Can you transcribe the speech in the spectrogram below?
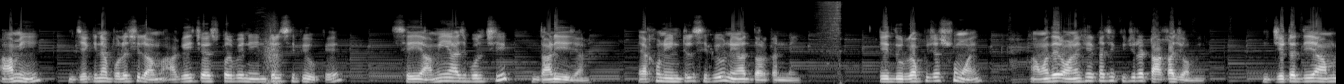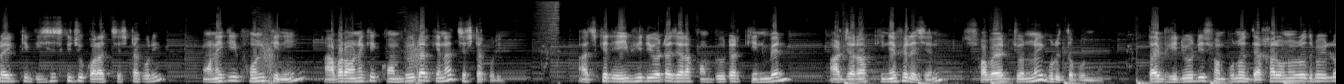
আমি যে কিনা বলেছিলাম আগেই চয়েস করবেন ইন্টেল সিপিইউকে সেই আমি আজ বলছি দাঁড়িয়ে যান। এখন ইন্টেল সিপিইউ নেওয়ার দরকার নেই। এই দুর্গাপূজার সময় আমাদের অনেকের কাছে কিছুটা টাকা জমে, যেটা দিয়ে আমরা একটি বিশেষ কিছু করার চেষ্টা করি। অনেকেই ফোন কিনি, আবার অনেকে কম্পিউটার কেনার চেষ্টা করি। আজকের এই ভিডিওটা যারা কম্পিউটার কিনবেন আর যারা কিনে ফেলেছেন সবার জন্যই গুরুত্বপূর্ণ। তাই ভিডিওটি সম্পূর্ণ দেখার অনুরোধ রইল।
